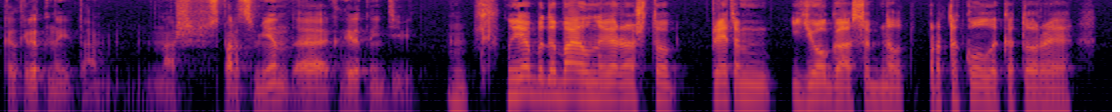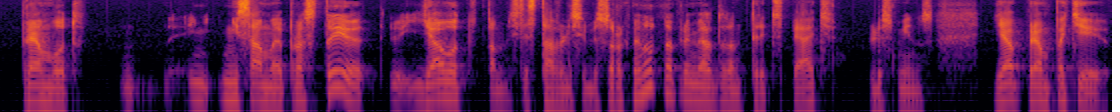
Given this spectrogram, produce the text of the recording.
конкретный там наш спортсмен, да, конкретный индивид. Ну, я бы добавил, наверное, что при этом йога, особенно вот протоколы, которые прям вот не самые простые, я вот там, если ставлю себе 40 минут, например, да, там 35 плюс-минус, я прям потею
